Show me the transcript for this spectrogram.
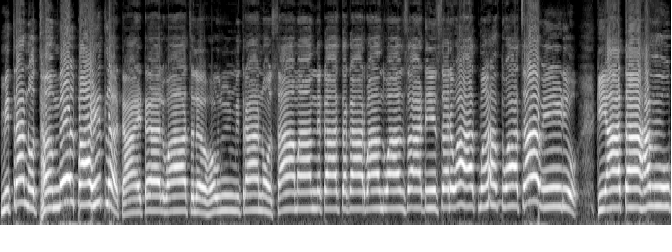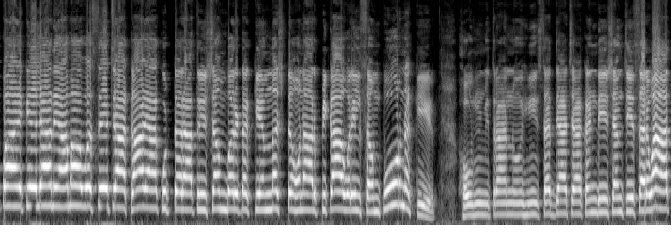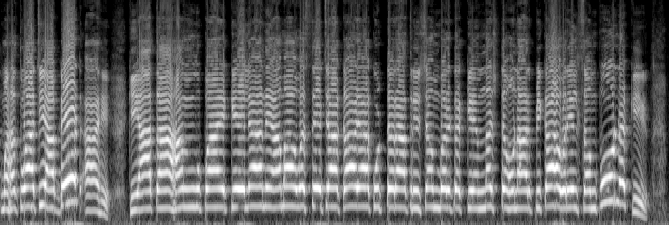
मित्रांनो thumbnail पाहितलं title वाचलं. हो मित्रांनो सामान्य कास्तकार बांधवांसाठी सर्वात महत्त्वाचा व्हिडिओ की आता हा उपाय केल्याने अमावस्येच्या काळ्या कुट्ट रात्री शंभर टक्के नष्ट होणार पिकावरील संपूर्ण कीड. हो मित्रांनो ही सध्याच्या कंडिशनची सर्वात महत्वाची अपडेट आहे की आता हा उपाय केल्याने अमावस्येच्या काळ्या कुट्ट रात्री शंभर टक्के नष्ट होणार पिकावरील संपूर्ण कीड.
